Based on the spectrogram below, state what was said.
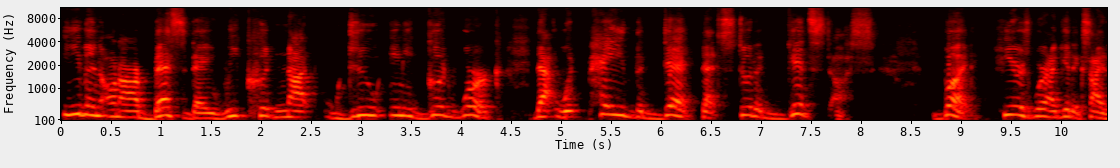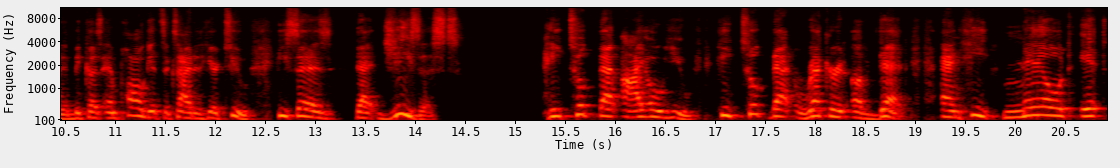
even on our best day, we could not do any good work that would pay the debt that stood against us. But here's where I get excited because, and Paul gets excited here too. He says that Jesus, he took that IOU, he took that record of debt, and he nailed it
